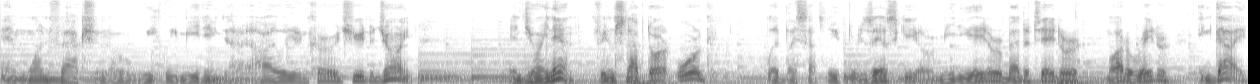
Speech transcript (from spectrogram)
and one faction of a weekly meeting that I highly encourage you to join and join in. freedomsnap.org led by Sefli Brzezinski, our mediator, meditator, moderator, and guide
